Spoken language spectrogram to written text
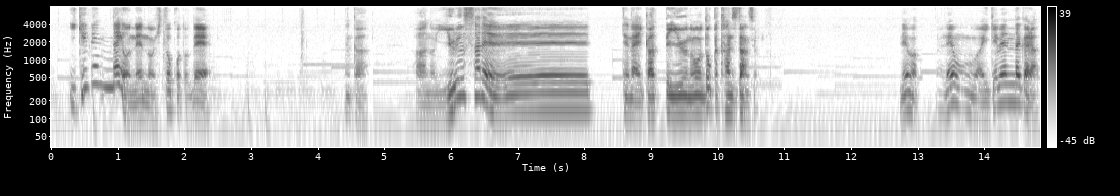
「イケメンだよね」の一言でなんかあの許されてないかっていうのをどっか感じたんですよ。レンはレンはイケメンだから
